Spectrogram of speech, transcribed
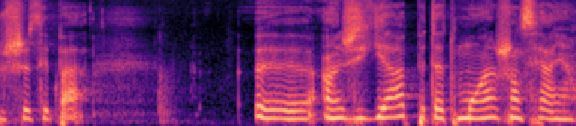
je ne sais pas, 1 giga, peut-être moins, j'en sais rien.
